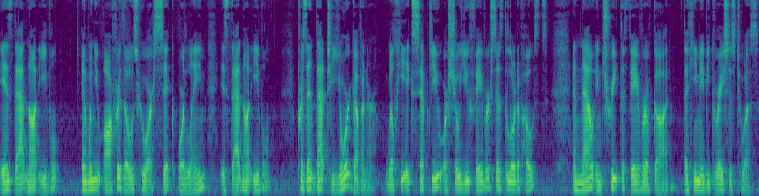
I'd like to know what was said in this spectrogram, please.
is that not evil? And when you offer those who are sick or lame, is that not evil? Present that to your governor. Will he accept you or show you favor, says the Lord of hosts? And now entreat the favor of God, that he may be gracious to us.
